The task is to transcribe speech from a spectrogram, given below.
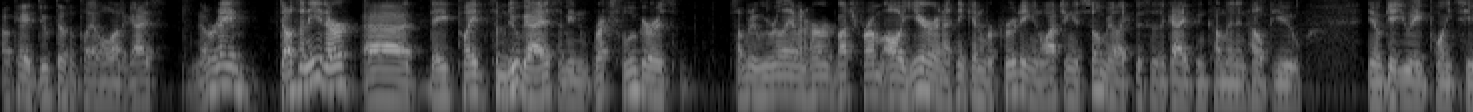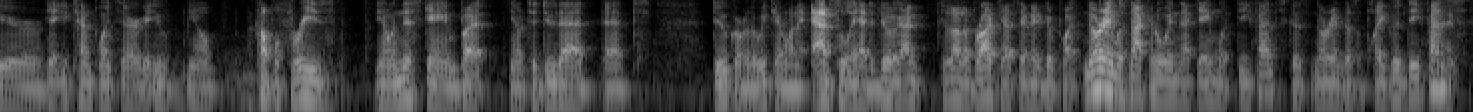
okay, Duke doesn't play a whole lot of guys. Notre Dame doesn't either. Uh, they played some new guys. I mean, Rex Pflueger is somebody we really haven't heard much from all year, and I think in recruiting and watching his film, you're like, this is a guy who can come in and help you. You know, get you eight points here, get you ten points there, get you you know a couple threes, you know, in this game. But you know, to do that at Duke over the weekend when they absolutely had to do it. Because on the broadcast, they made a good point. Notre Dame was not going to win that game with defense because Notre Dame doesn't play good defense.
